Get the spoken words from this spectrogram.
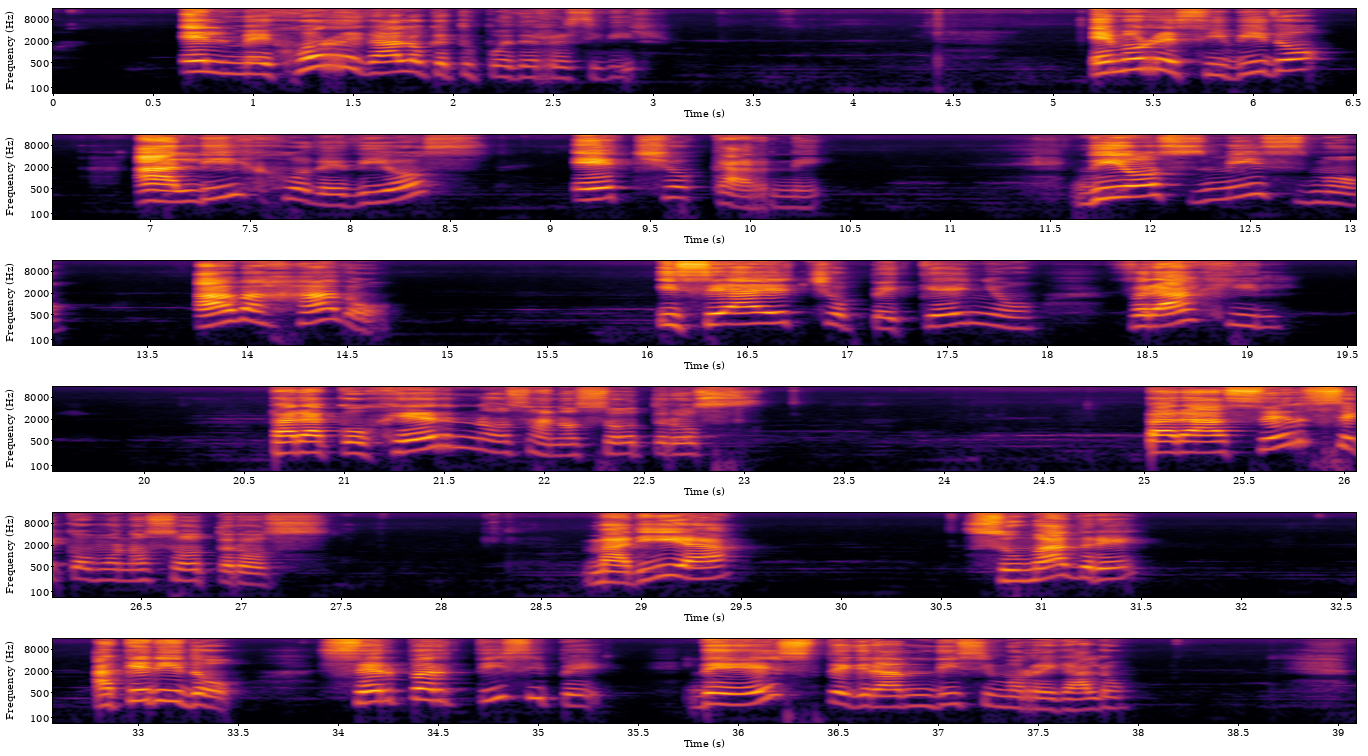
el mejor regalo que tú puedes recibir. Hemos recibido al Hijo de Dios hecho carne. Dios mismo ha bajado y se ha hecho pequeño, frágil, para acogernos a nosotros, para hacerse como nosotros. María, su madre, ha querido ser partícipe de este grandísimo regalo.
